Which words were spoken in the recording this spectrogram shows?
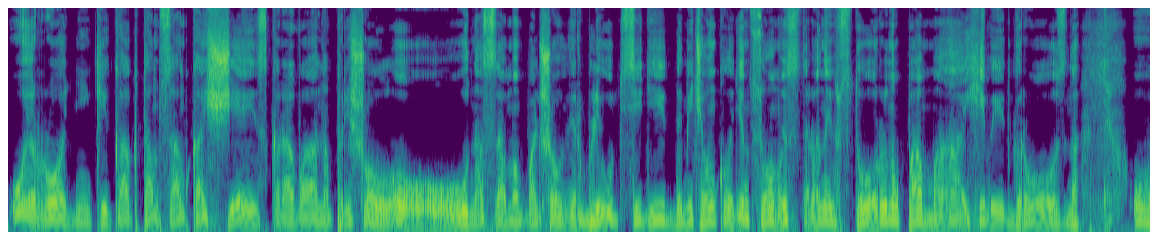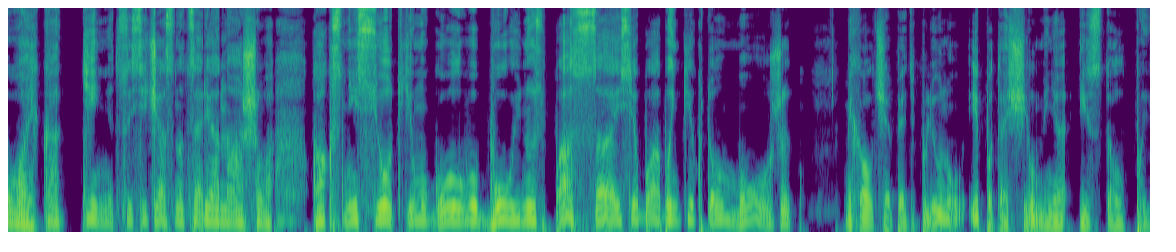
«Ой, родненький, как там сам Кощей из каравана пришел! О, на самом большом верблюд сидит, да мечом-кладенцом из стороны в сторону помахивает грозно. Ой, как кинется сейчас на царя нашего, как снесет ему голову буйную, спасайся, бабоньки, кто может!» Михалыч опять плюнул и потащил меня из толпы.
